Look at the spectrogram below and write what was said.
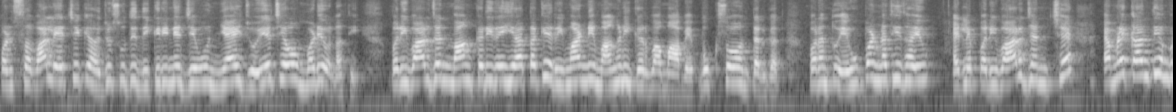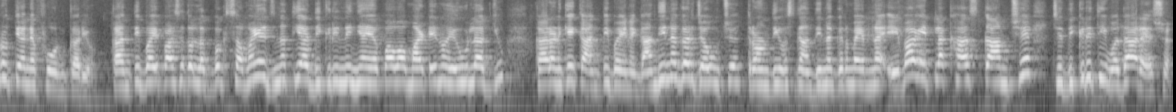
પણ સવાલ એ છે કે હજુ સુધી દીકરીને જેવો ન્યાય જોઈએ છે એવો મળ્યો નથી. પરિવારજન માંગ કરી રહ્યા હતા કે રિમાન્ડની માંગણી કરવામાં આવે પોક્સો અંતર્ગત. પરંતુ એવું પણ નથી થયું. એટલે પરિવારજન છે, એમણે કાંતિ અમૃત્યાને ફોન કર્યો. કાંતિભાઈ પાસે તો લગભગ સમય જ નથી આ દીકરીને ન્યાય અપાવવા માટેનો એવું લાગ્યું. કારણ કે કાંતિભાઈને ગાંધીનગર જવું છે. ત્રણ દિવસ ગાંધીનગરમાં એમના એવા એટલા ખાસ કામ છે, જે દીકરીથી વધારે છે.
